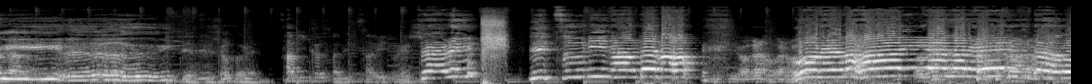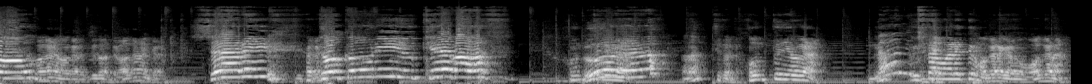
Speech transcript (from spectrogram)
ィーってやつでしょそれ。サビかサビサビシェリーいつになれば？わからんわからん。俺かわからんから。シェリー、どこに行けば、俺本当にわからん。は、あ？ちょっと待って、本当にわからん。なん歌われてもわからんから、もうわからん。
